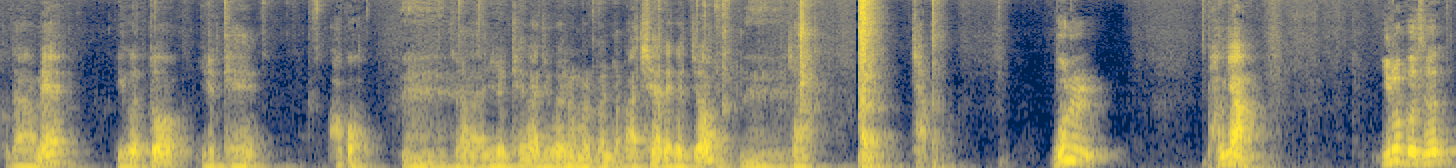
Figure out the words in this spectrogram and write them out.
그 다음에 이것도 이렇게 하고 네. 자 이렇게 해가지고 이름을 먼저 맞춰야 되겠죠. 네. 물 방향 이런 것은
